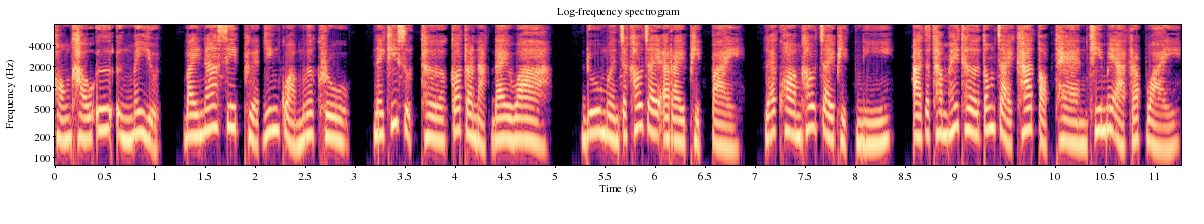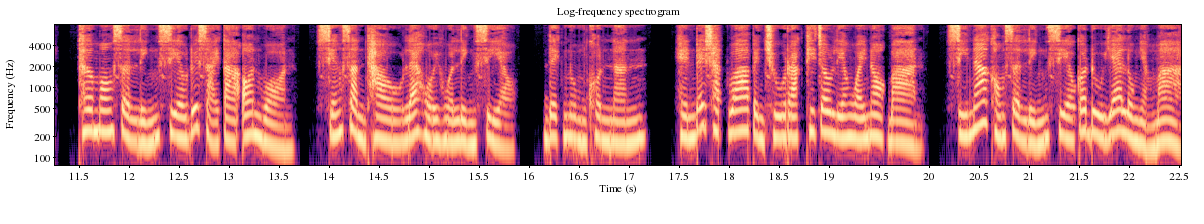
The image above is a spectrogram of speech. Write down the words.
ของเขาอื้ออึงไม่หยุด ใบหน้าซีดเผือดยิ่งกว่าเมื่อครู่ ในที่สุดเธอก็ตระหนักได้ว่า ดูเหมือนจะเข้าใจอะไรผิดไป และความเข้าใจผิดนี้ อาจจะทำให้เธอต้องจ่ายค่าตอบแทนที่ไม่อาจรับไหว เธอมองเซินหลิงเซียวด้วยสายตาอ้อนวอน เสียงสั่นเทาและโหยหวนหลิงเซียว เด็กหนุ่มคนนั้น เห็นได้ชัดว่าเป็นชูรักที่เจ้าเลี้ยงไว้นอกบ้าน สีหน้าของเซินหลิงเซียวก็ดูแย่ลงอย่างมาก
